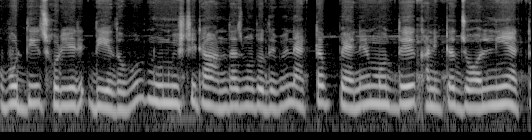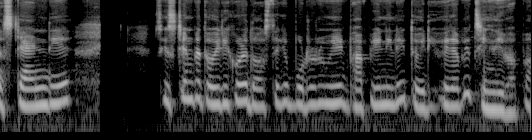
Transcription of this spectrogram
ওপর দিয়ে ছড়িয়ে দিয়ে দেবো। নুন মিষ্টিটা আন্দাজ মতো দেবেন। একটা প্যানের মধ্যে খানিকটা জল নিয়ে একটা স্ট্যান্ড দিয়ে সিস্টেমটা তৈরি করে দশ থেকে পনেরো মিনিট ভাপিয়ে নিলেই তৈরি হয়ে যাবে চিংড়ি ভাপা।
